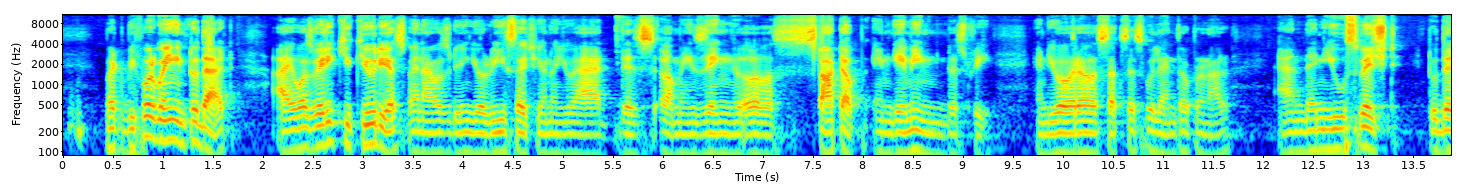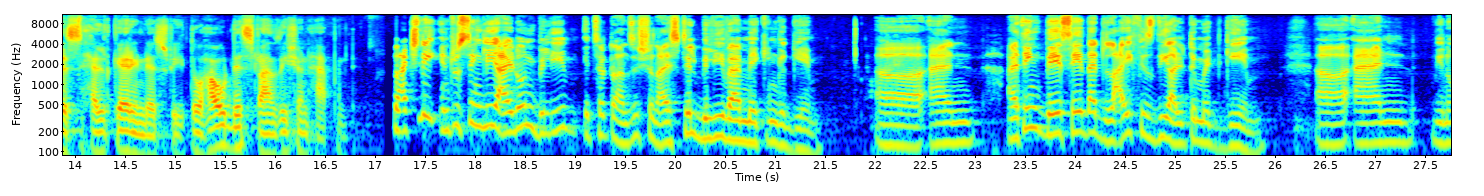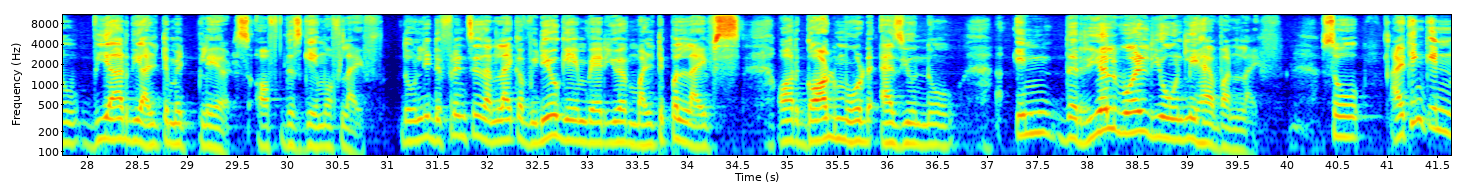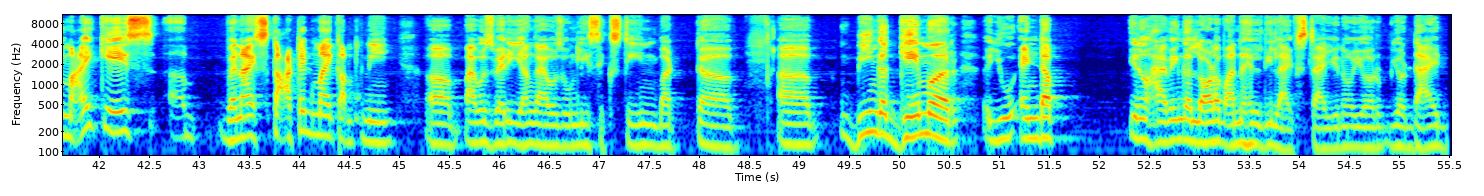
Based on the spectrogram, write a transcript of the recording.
But before going into that, I was very curious when I was doing your research. You know, you had this amazing uh, startup in gaming industry, and you are a successful entrepreneur, and then you switched to this healthcare industry. So, how this transition happened? Actually, interestingly, I don't believe it's a transition. I still believe I'm making a game, uh, and I think they say that life is the ultimate game. Uh, and you know we are the ultimate players of this game of life the only difference is, unlike a video game where you have multiple lives or God mode, as you know, in the real world, you only have one life. So I think in my case, uh, when I started my company, uh, I was very young, I was only 16, but uh, uh, being a gamer, you end up you know having a lot of unhealthy lifestyle you know your your diet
